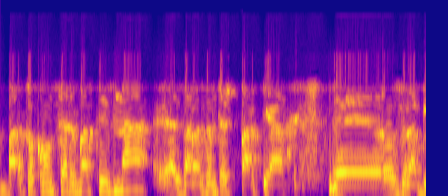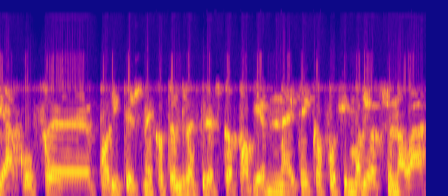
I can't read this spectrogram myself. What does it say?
bardzo konserwatywna, e, zarazem też partia e, rozrabiaków e, politycznych, o tym za chwileczkę powiem. Keiko Fujimori otrzymała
